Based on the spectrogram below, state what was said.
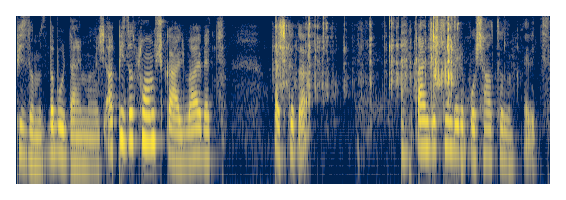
pizzamız da buradaymış. Aa, pizza soğumuş galiba evet. Başka da bence şunu böyle boşaltalım. Evet.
